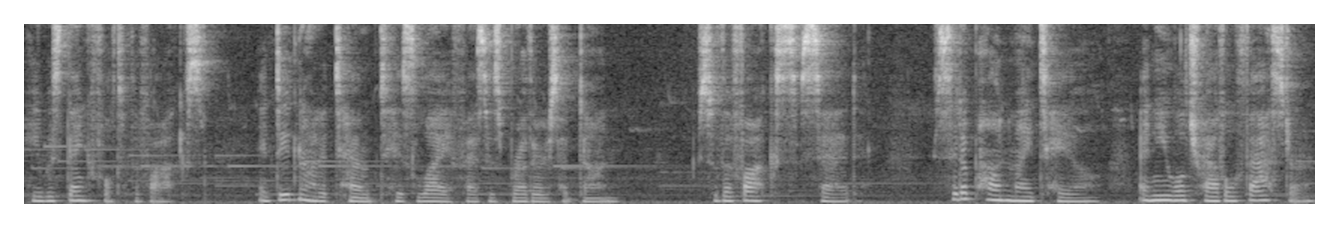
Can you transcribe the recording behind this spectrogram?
he was thankful to the fox, and did not attempt his life as his brothers had done. So the fox said, Sit upon my tail, and you will travel faster.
